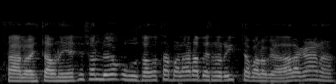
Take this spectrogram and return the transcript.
O sea, los estadounidenses son locos usando esta palabra terrorista para lo que da la gana.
